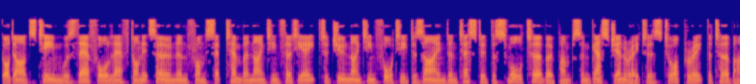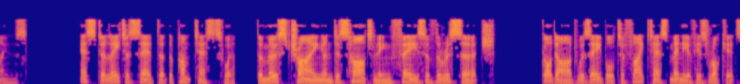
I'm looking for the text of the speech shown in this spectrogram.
Goddard's team was therefore left on its own and from September 1938 to June 1940 designed and tested the small turbopumps and gas generators to operate the turbines. Esther later said that the pump tests were, "...the most trying and disheartening phase of the research." Goddard was able to flight test many of his rockets,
